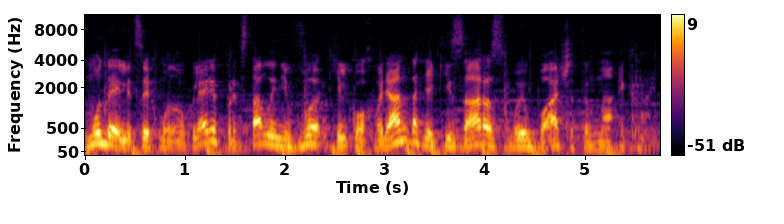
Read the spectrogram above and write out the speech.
Моделі цих моноокулярів представлені в кількох варіантах, які зараз ви бачите на екрані.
